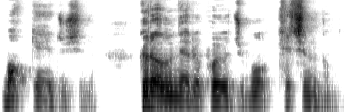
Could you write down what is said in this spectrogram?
먹게 해주시는 그런 은혜를 보여주고 계시는 겁니다.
